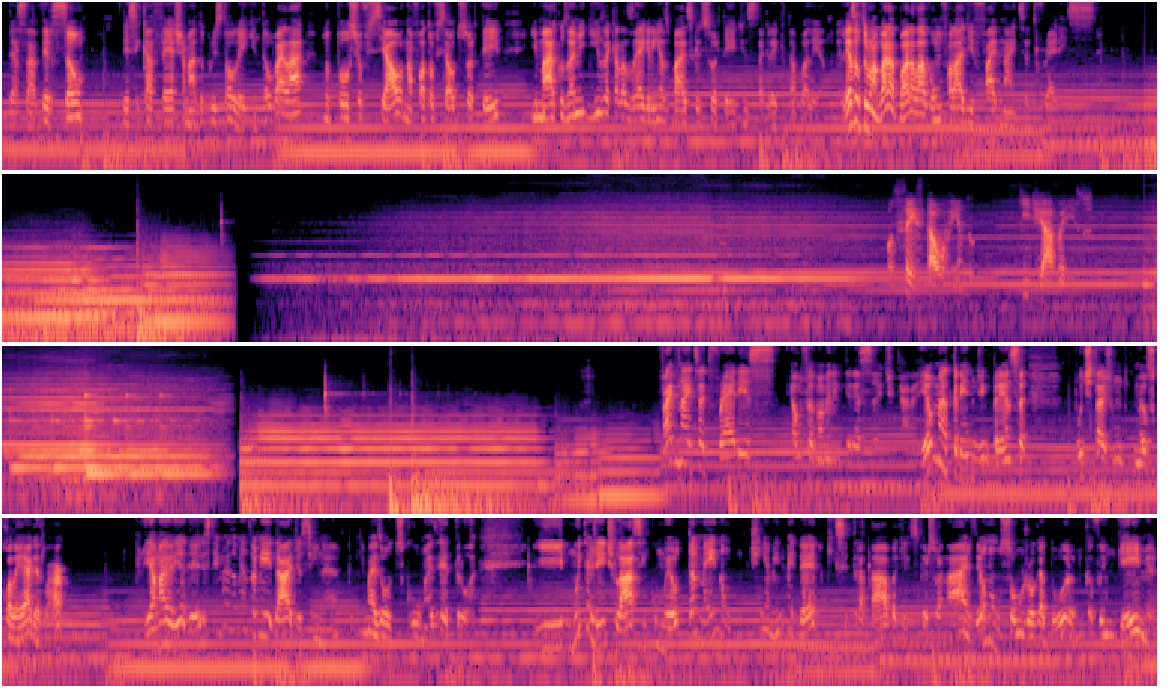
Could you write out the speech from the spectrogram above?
dessa versão desse café chamado Crystal Lake. Então vai lá no post oficial, na foto oficial do sorteio e marca os amiguinhos aquelas regrinhas básicas de sorteio de Instagram que tá valendo. Beleza, turma? Agora bora lá, vamos falar de Five Nights at Freddy's. Você está ouvindo? Que diabo é isso? Five Nights at Freddy's é um fenômeno interessante, cara. Eu, na cabine de imprensa, pude estar junto com meus colegas lá, e a maioria deles tem mais ou menos a minha idade, assim, né? Um pouquinho mais old school, mais retrô. E muita gente lá, assim como eu, também não tinha a mínima ideia do que se tratava aqueles personagens. Eu não sou um jogador, nunca fui um gamer,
